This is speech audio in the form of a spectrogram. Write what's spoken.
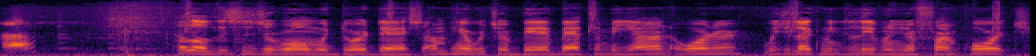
Hello? Hello, this is Jerome with DoorDash. I'm here with your Bed Bath and Beyond order. Would you like me to leave it on your front porch?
